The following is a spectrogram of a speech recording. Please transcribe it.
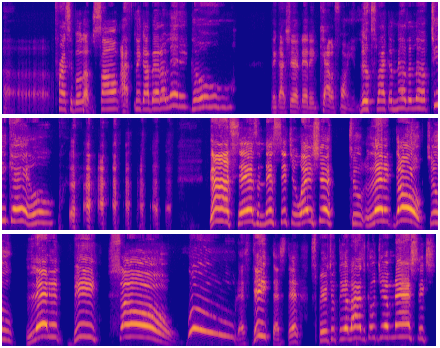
uh, principle of song. I think I better let it go. I think I shared that in California. Looks like another love TKO. God says in this situation to let it go, to let it be so. Woo! That's deep. That's that spiritual theological gymnastics.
